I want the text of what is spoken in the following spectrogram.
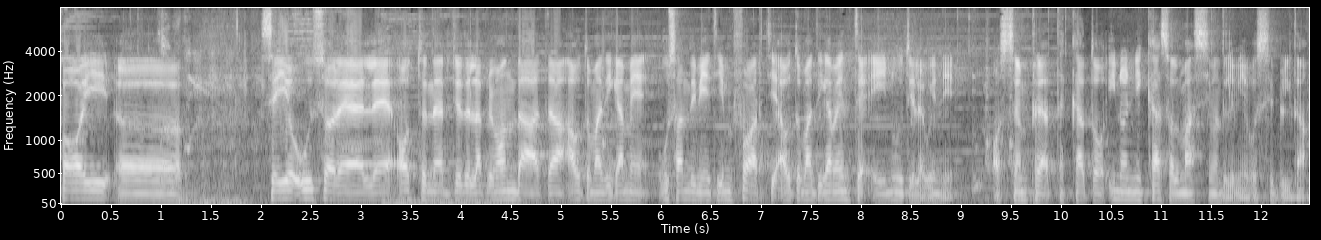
Poi uh, se io uso le, le 8 energie della prima ondata automaticamente usando i miei team forti automaticamente è inutile quindi ho sempre attaccato in ogni caso al massimo delle mie possibilità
